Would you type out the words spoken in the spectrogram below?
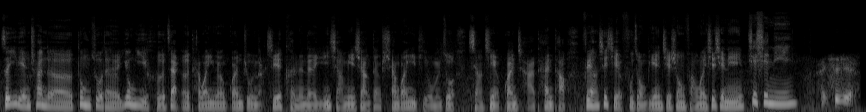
这一连串的动作的用意何在？而台湾应该关注哪些可能的影响面向等相关议题，我们做详细的观察探讨。非常谢谢副总编接受访问，谢谢您，谢谢您，很，谢谢。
